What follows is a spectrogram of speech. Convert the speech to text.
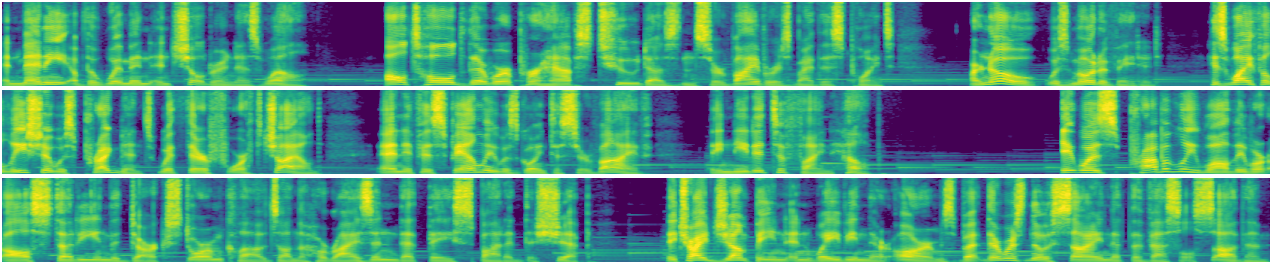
and many of the women and children as well. All told, there were perhaps two dozen survivors by this point. Arnaud was motivated. His wife Alicia was pregnant with their fourth child, and if his family was going to survive, they needed to find help. It was probably while they were all studying the dark storm clouds on the horizon that they spotted the ship. They tried jumping and waving their arms, but there was no sign that the vessel saw them.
